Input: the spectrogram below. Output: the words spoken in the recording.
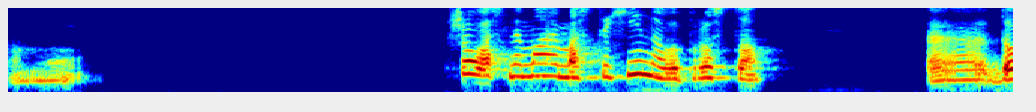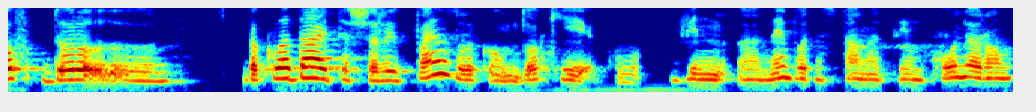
Тому, якщо у вас немає мастихіна, ви просто е, до, до, е, докладайте шари пензликом, доки він е, небо не стане тим кольором,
